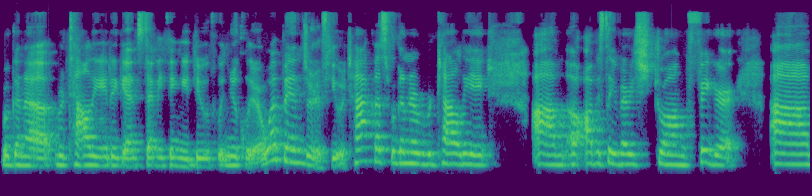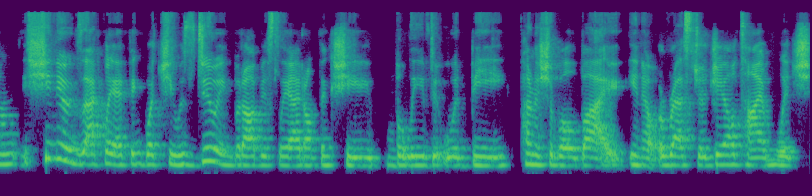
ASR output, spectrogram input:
we're going to retaliate against anything you do with nuclear weapons, or if you attack us, we're going to retaliate. Um, obviously, a very strong figure. Um, she knew exactly, I think, what she was doing, but obviously, I don't think she believed it would be punishable by, you know, arrest or jail time, which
